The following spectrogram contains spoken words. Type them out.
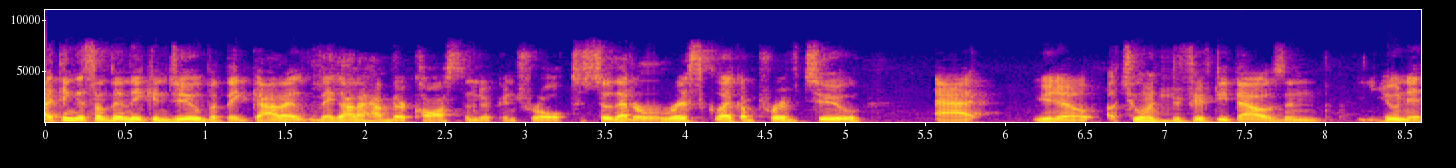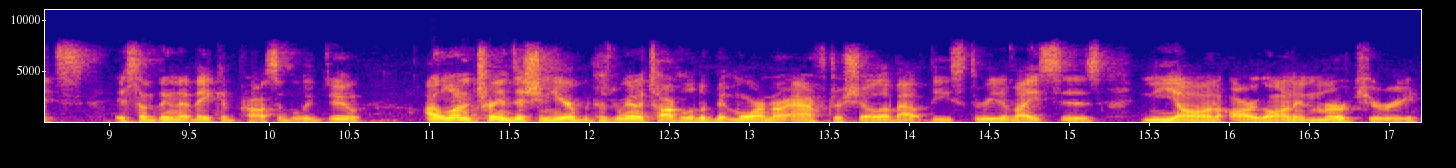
I think it's something they can do, but they gotta they gotta have their costs under control to, so that a risk like a Priv two at you know 250,000 units is something that they could possibly do. I want to transition here because we're going to talk a little bit more on our after show about these three devices, Neon, Argon, and Mercury,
